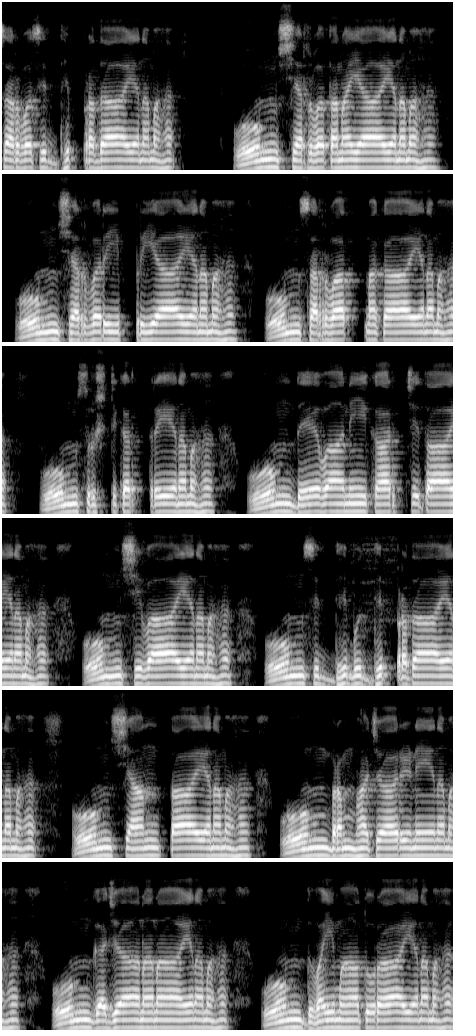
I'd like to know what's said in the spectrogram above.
सर्वसिद्धिप्रदाय नमः ॐ शर्वतनयाय नमः ॐ शर्वरीप्रियाय नमः ॐ सर्वात्मकाय नमः ॐ सृष्टिकर्त्रे नमः ॐ देवानीकार्चिताय नमः ॐ शिवाय नमः ॐ सिद्धिबुद्धिप्रदाय नमः ॐ शान्ताय नमः ॐ ब्रह्मचारिणे नमः ॐ गजाननाय नमः ॐ द्वैमातुराय नमः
